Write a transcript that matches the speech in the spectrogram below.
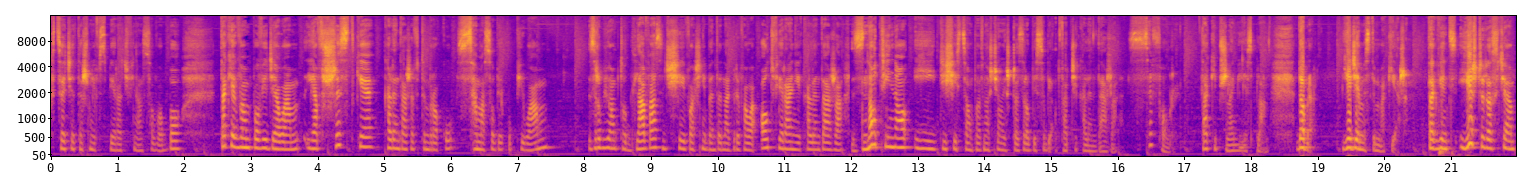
chcecie też mnie wspierać finansowo, bo tak jak Wam powiedziałam, ja wszystkie kalendarze w tym roku sama sobie kupiłam. Zrobiłam to dla Was. Dzisiaj właśnie będę nagrywała otwieranie kalendarza z Notino i dzisiaj z całą pewnością jeszcze zrobię sobie otwarcie kalendarza z Sephory. Taki przynajmniej jest plan. Dobra, jedziemy z tym makijażem. Tak więc jeszcze raz chciałam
